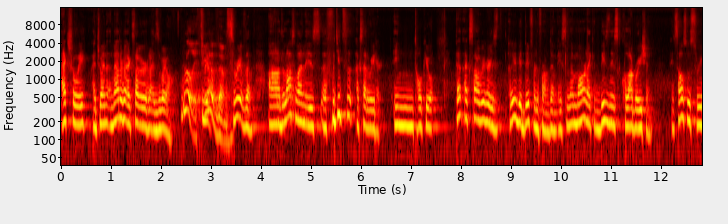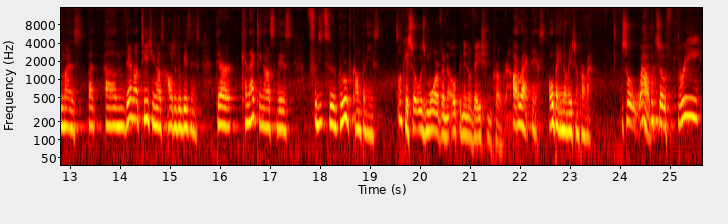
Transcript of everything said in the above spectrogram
Actually, I joined another accelerator as well. Really, three yeah, of them. Three of them. Uh, the last one is uh, Fujitsu Accelerator in Tokyo. That accelerator is a little bit different from them. It's more like a business collaboration. It's also three months, but um, they're not teaching us how to do business. They're connecting us with Fujitsu group companies Okay, so it was more of an open innovation program. All right, yes, open innovation program. So wow, so three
